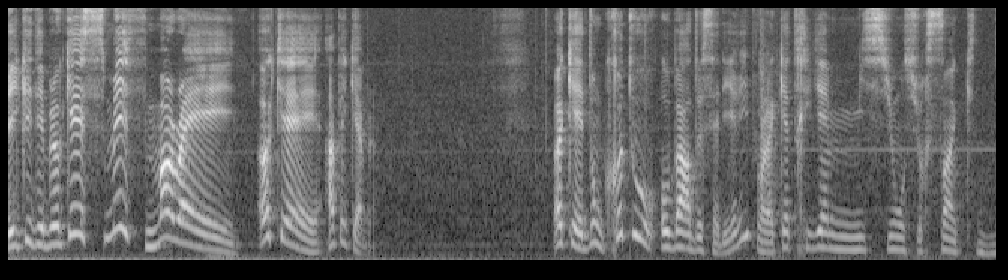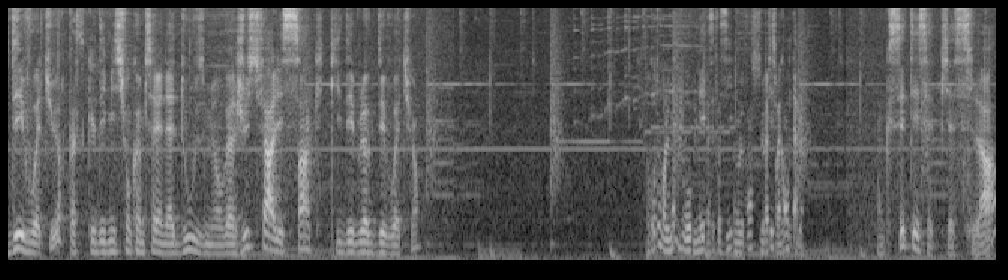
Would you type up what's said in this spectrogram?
Véhicule débloqué, Smith Murray. Ok, impeccable. Ok, donc retour au bar de Salieri pour la quatrième mission sur 5 des voitures, parce que des missions comme ça, il y en a 12, mais on va juste faire les 5 qui débloquent des voitures. Donc c'était cette pièce-là.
